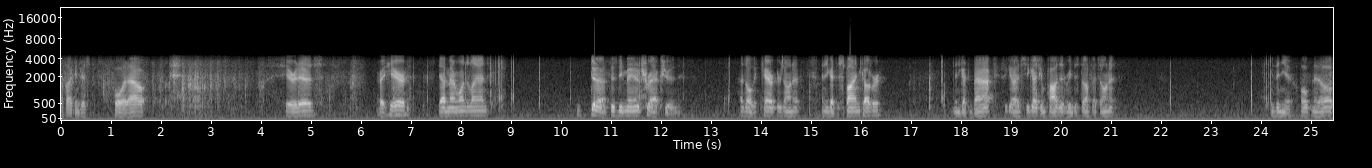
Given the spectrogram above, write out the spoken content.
if I can just pull it out here it is. Right here. Deadman Wonderland. Death is the main attraction. Has all the characters on it. And you got the spine cover. Then you got the back. So you guys you guys can pause it and read the stuff that's on it. And then you open it up.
